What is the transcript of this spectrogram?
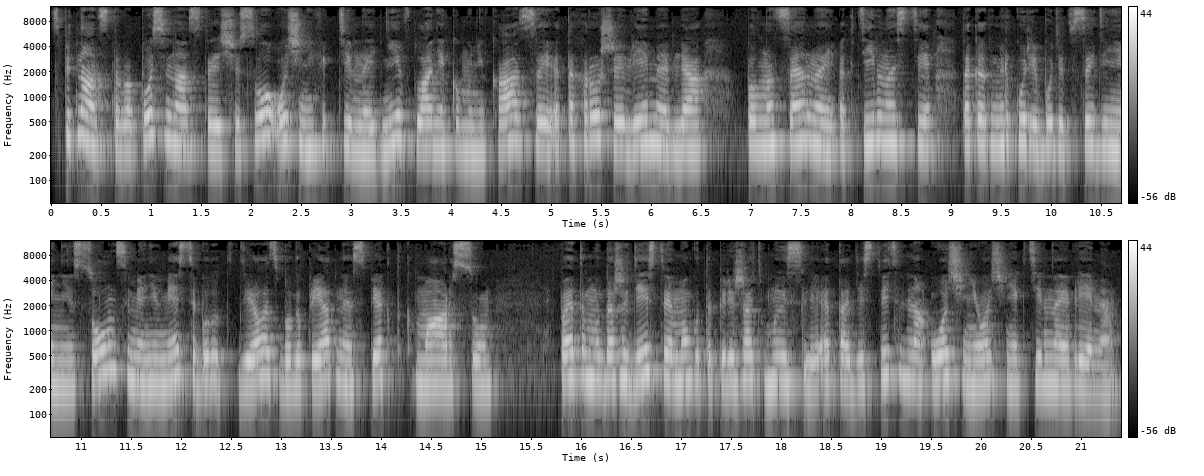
С 15 по 17 число очень эффективные дни в плане коммуникации. Это хорошее время для полноценной активности, так как Меркурий будет в соединении с Солнцем, и они вместе будут делать благоприятный аспект к Марсу. Поэтому даже действия могут опережать мысли. Это действительно очень и очень активное время.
